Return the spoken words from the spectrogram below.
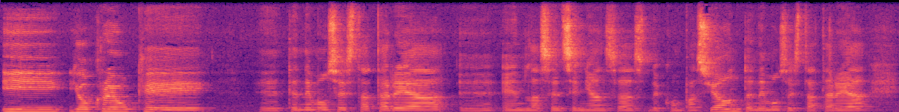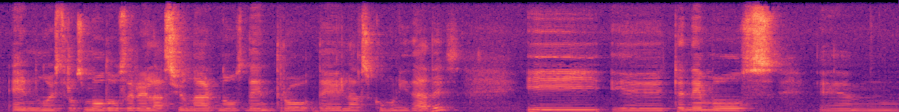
Y yo creo que eh, tenemos esta tarea eh, en las enseñanzas de compasión, tenemos esta tarea en nuestros modos de relacionarnos dentro de las comunidades y eh, tenemos, em,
